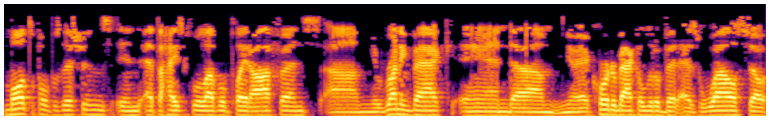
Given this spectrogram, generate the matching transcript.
multiple positions in at the high school level, played offense, um, you know, running back, and um, you know, at quarterback a little bit as well. So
